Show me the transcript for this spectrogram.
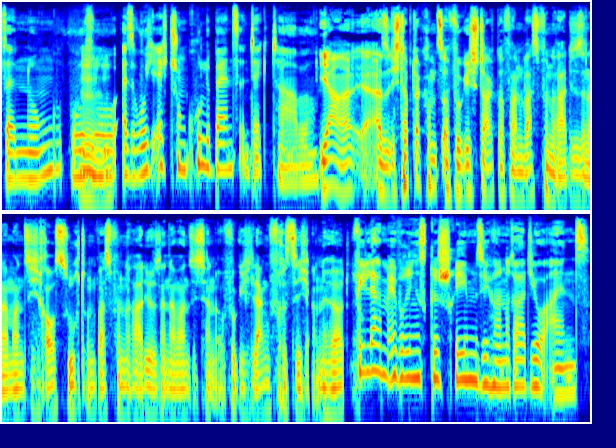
Sendung, wo mhm. so, also wo ich echt schon coole Bands entdeckt habe. Ja, also ich glaube, da kommt es auch wirklich stark darauf an, was für ein Radiosender man sich raussucht und was für ein Radiosender man sich dann auch wirklich langfristig anhört. Viele haben übrigens geschrieben, sie hören Radio 1.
